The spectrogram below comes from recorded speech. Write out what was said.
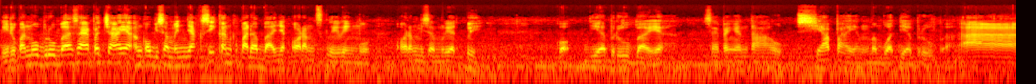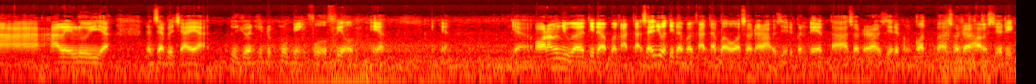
Kehidupanmu berubah, saya percaya engkau bisa menyaksikan kepada banyak orang sekelilingmu. Orang bisa melihat, wih, kok dia berubah ya? Saya pengen tahu siapa yang membuat dia berubah. Ah, haleluya. Dan saya percaya tujuan hidupmu being fulfilled ya. Ya orang juga tidak berkata saya juga tidak berkata bahwa saudara harus jadi pendeta saudara harus jadi pengkhotbah saudara harus jadi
